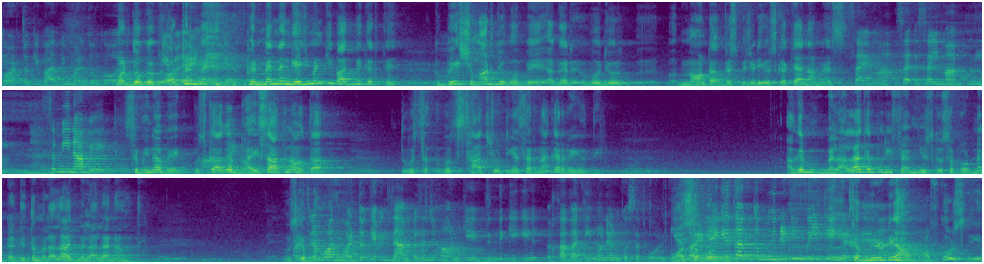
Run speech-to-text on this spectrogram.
عورتوں کی بات بھی مردوں کو مردوں کو اور پھر میں پھر مین انگیجمنٹ کی بات بھی کرتے ہیں کہ بے شمار جگہوں پہ اگر وہ جو ماؤنٹ ایوریسٹ پہ چڑھی اس کا کیا نام ہے سلما سمینہ بیگ سمینہ بیگ اس کا ہاں، اگر بھائی ساتھ نہ ہوتا تو وہ سات چوٹیاں سر نہ کر رہی ہوتی اگر ملالہ کے پوری فیملی اس کو سپورٹ نہ کرتی تو ملالہ آج ملالہ نہ ہوتی اس کے بہت مردوں کے کے ایگزامپل ہیں جہاں ان ان کی کی زندگی خواتینوں نے کو سپورٹ کیا تو کہ سب کمیونٹی کمیونٹی مل ہاں کورس یہ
